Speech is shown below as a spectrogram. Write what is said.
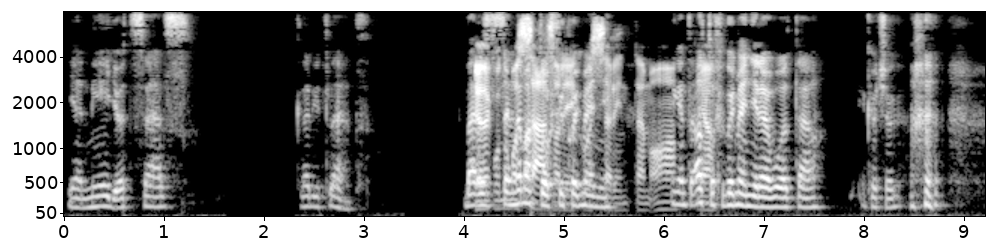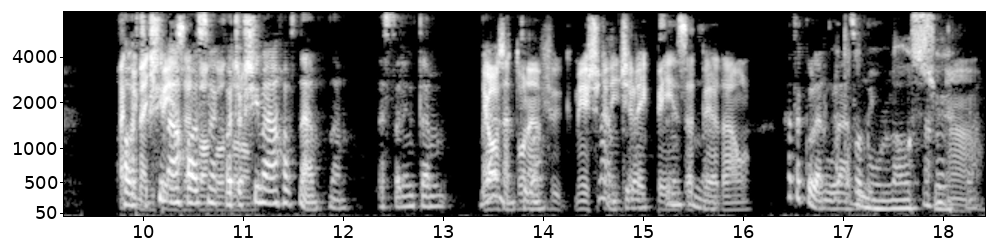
ilyen 4-500 kredit lehet. Bár Ja, ez szerintem attól függ, hogy mennyi. Szerintem, aha. Igen, attól függ, hogy mennyire voltál köcsög. ha hogy csak simán halsz meg, ha csak simán halsz, nem, nem. Ez szerintem Ja, az nem attól nem tudom. függ. Mi is, Nem nincs tudom, elég pénzed nem. például. Hát akkor Hát az a nulla, az ső. Ja.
